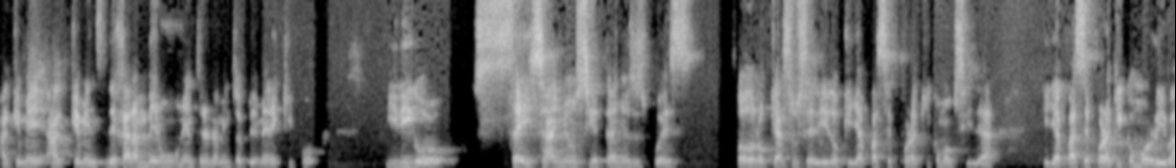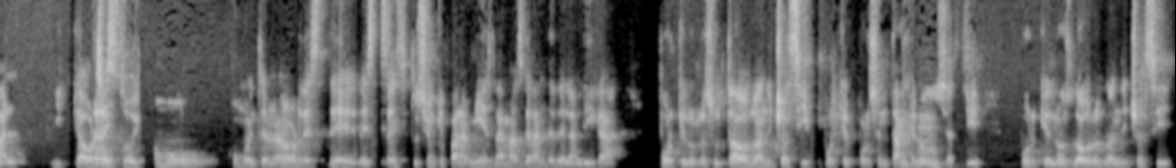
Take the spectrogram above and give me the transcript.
a que, me, a que me dejaran ver un entrenamiento de primer equipo. Y digo, seis años, siete años después, todo lo que ha sucedido, que ya pasé por aquí como auxiliar, que ya pasé por aquí como rival y que ahora estoy como, como entrenador de, este, de esta institución que para mí es la más grande de la liga, porque los resultados lo han dicho así, porque el porcentaje lo dice así, porque los logros lo han dicho así,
